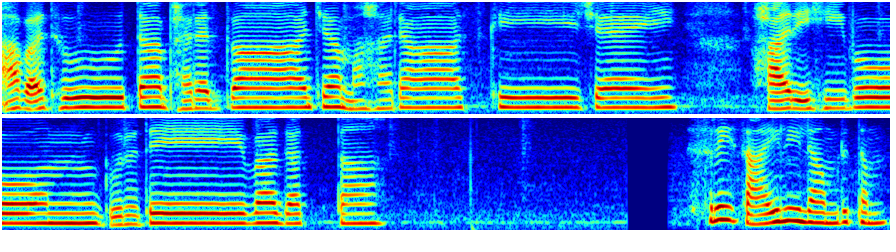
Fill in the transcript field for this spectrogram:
అవధూత భరద్వాజ మహారాజ్ కీ జై. హరి ఓం గురుదేవ దత్త. శ్రీ సాయిలీలామృతం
